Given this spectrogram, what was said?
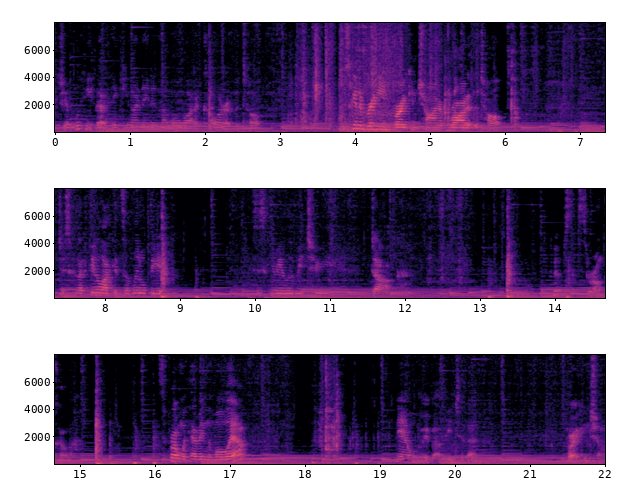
Actually, I'm looking at that thinking I need another lighter colour at the top. I'm just going to bring in Broken China right at the top. Just because I feel like it's a little bit, this is going to be a little bit too dark. Oops, that's the wrong colour. The problem with having them all out. Now we'll move up into that Broken China.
